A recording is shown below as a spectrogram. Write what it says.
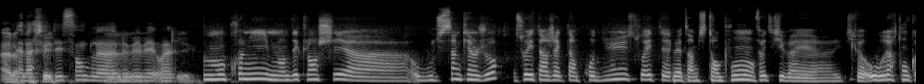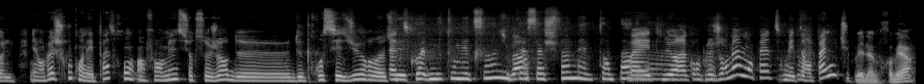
Elle a elle a fait descendre le, le bébé. Ouais. Mon premier, ils m'ont déclenché euh, au bout du cinquième jour. Soit ils t'injectent un produit, soit ils te mettent un petit tampon en fait, qui, va, euh, qui va ouvrir ton col. Et en fait, je trouve qu'on n'est pas trop informé sur ce genre de, de procédure. euh, C'est quoi, ni ton médecin, ni ta sage-femme, elle t'en parle Bah, elle te le raconte le jour même en fait, mais t'es en panique. tu- Mais la première,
